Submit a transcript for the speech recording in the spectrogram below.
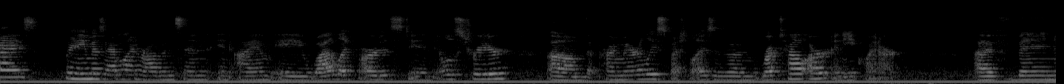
guys, my name is Adeline Robinson and I am a wildlife artist and illustrator um, that primarily specializes in reptile art and equine art. I've been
